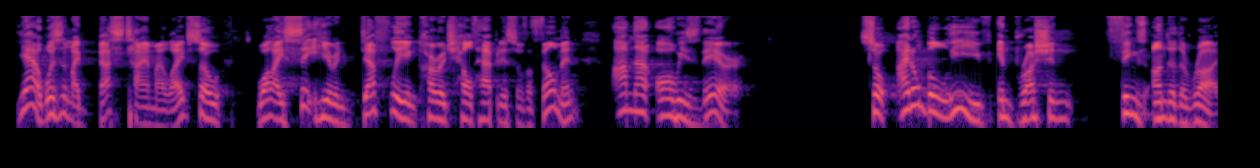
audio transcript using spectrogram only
yeah, it wasn't my best time in my life. So, while I sit here and definitely encourage health, happiness, and fulfillment, I'm not always there. So, I don't believe in brushing things under the rug.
